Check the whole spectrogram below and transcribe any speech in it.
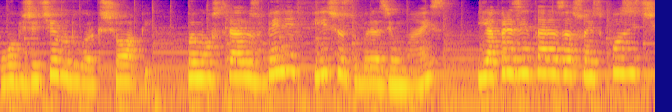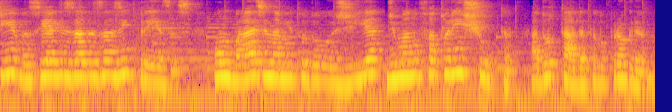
O objetivo do workshop foi mostrar os benefícios do Brasil Mais e apresentar as ações positivas realizadas nas empresas, com base na metodologia de manufatura enxuta adotada pelo programa.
